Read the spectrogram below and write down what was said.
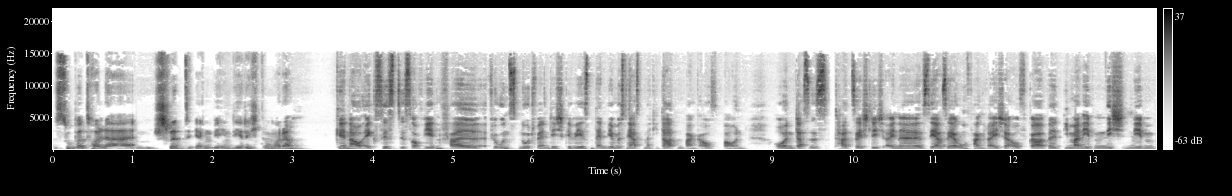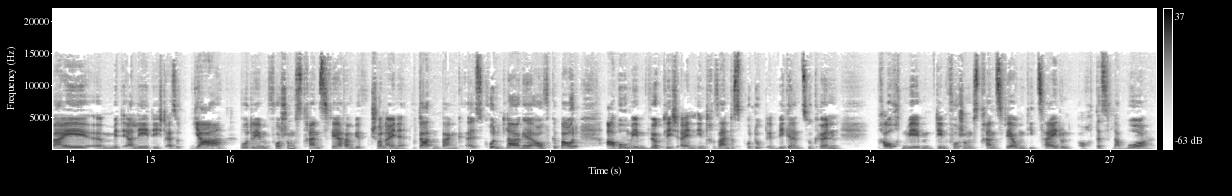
super toller ähm, Schritt irgendwie in die Richtung, oder? Genau, Exist ist auf jeden Fall für uns notwendig gewesen, denn wir müssen ja erstmal die Datenbank aufbauen. Und das ist tatsächlich eine sehr, sehr umfangreiche Aufgabe, die man eben nicht nebenbei äh, mit erledigt. Also ja, vor dem Forschungstransfer haben wir schon eine Datenbank als Grundlage aufgebaut, aber um eben wirklich ein interessantes Produkt entwickeln zu können, brauchten wir eben den Forschungstransfer um die Zeit und auch das Labor.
